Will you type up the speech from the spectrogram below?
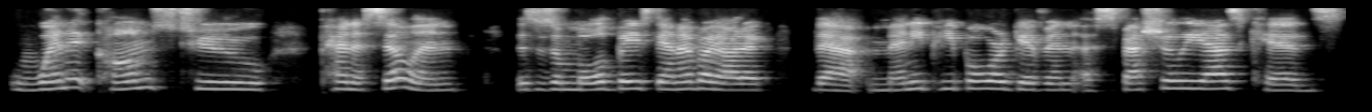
when it comes to penicillin this is a mold based antibiotic that many people were given especially as kids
